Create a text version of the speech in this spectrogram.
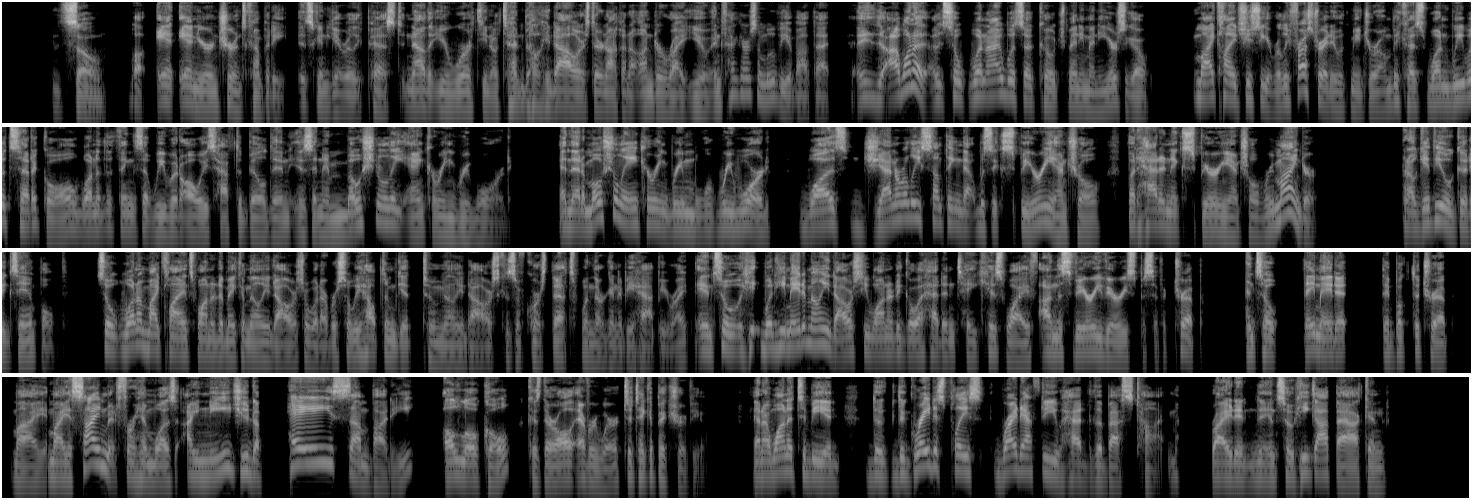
And so, well, and, and your insurance company is going to get really pissed now that you're worth, you know, $10 billion. They're not going to underwrite you. In fact, there's a movie about that. I want to. Uh, so, when I was a coach many, many years ago, my clients used to get really frustrated with me, Jerome, because when we would set a goal, one of the things that we would always have to build in is an emotionally anchoring reward. And that emotionally anchoring re- reward was generally something that was experiential, but had an experiential reminder. And I'll give you a good example. So one of my clients wanted to make a million dollars or whatever. So we helped him get to a million dollars because, of course, that's when they're going to be happy, right? And so he, when he made a million dollars, he wanted to go ahead and take his wife on this very, very specific trip. And so they made it. They booked the trip. My my assignment for him was I need you to pay somebody a local, because they're all everywhere, to take a picture of you. And I want it to be a, the, the greatest place right after you had the best time. Right. And, and so he got back and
